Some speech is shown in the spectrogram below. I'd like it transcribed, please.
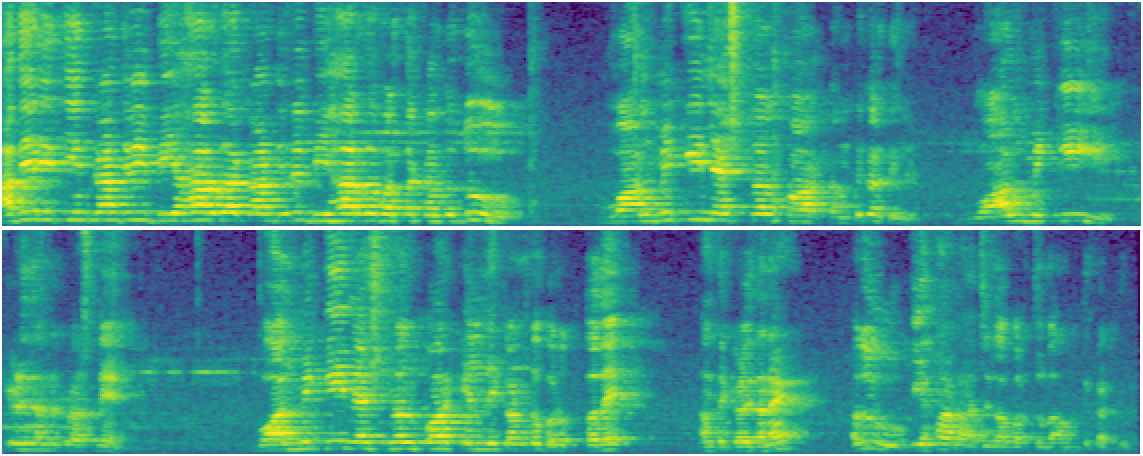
ಅದೇ ರೀತಿ ಏನ್ ಕಾಣ್ತೀವಿ ಬಿಹಾರದ ಕಾಣ್ತೀವಿ ಬಿಹಾರದ ಬರ್ತಕ್ಕಂಥದ್ದು ವಾಲ್ಮೀಕಿ ನ್ಯಾಷನಲ್ ಪಾರ್ಕ್ ಅಂತ ಕರಿತೀವಿ. ವಾಲ್ಮೀಕಿ, ಹೇಳಿದಂತ ಪ್ರಶ್ನೆ. ವಾಲ್ಮೀಕಿ ನ್ಯಾಷನಲ್ ಪಾರ್ಕ್ ಎಲ್ಲಿ ಕಂಡು ಬರುತ್ತದೆ ಅಂತ ಕೇಳಿದಾನೆ. ಅದು ಬಿಹಾರ ರಾಜ್ಯದ ಬರ್ತದ ಅಂತ ಕರಿತೀವಿ.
